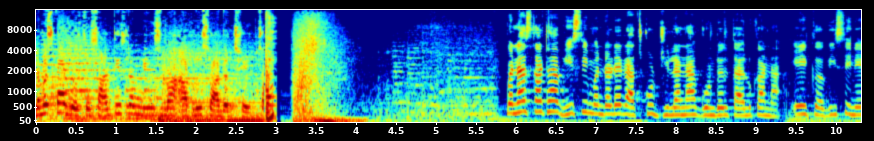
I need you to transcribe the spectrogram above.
નમસ્કાર દોસ્તો, શાંતિશ્રમ ન્યૂઝમાં આપનું સ્વાગત છે. બનાસકાંઠા વીસી મંડળે રાજકોટ જિલ્લાના ગોંડલ તાલુકાના એક વીસીને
